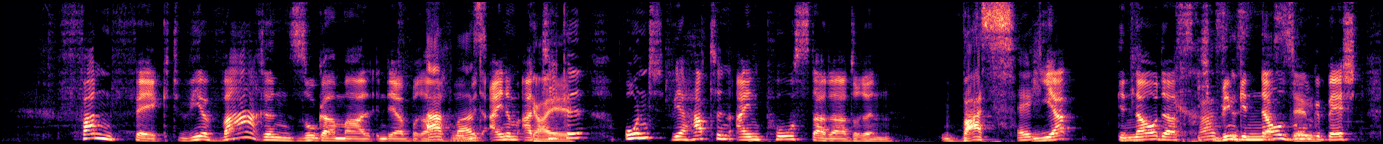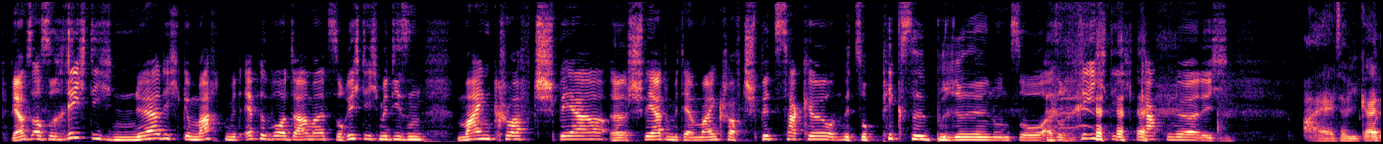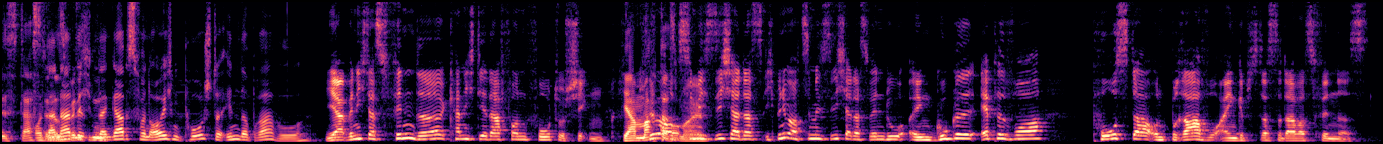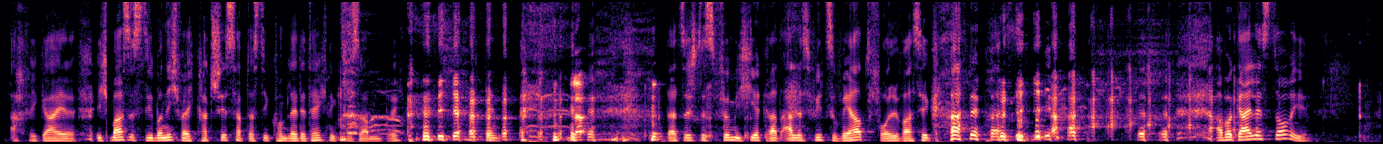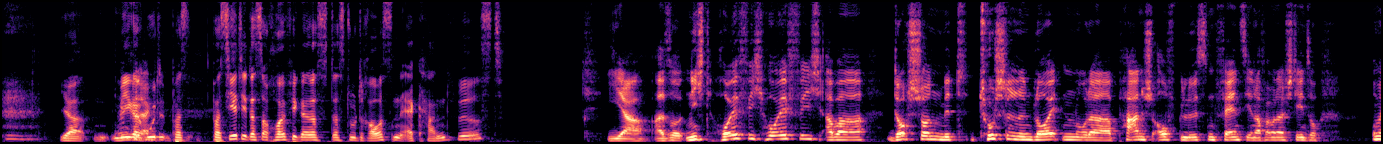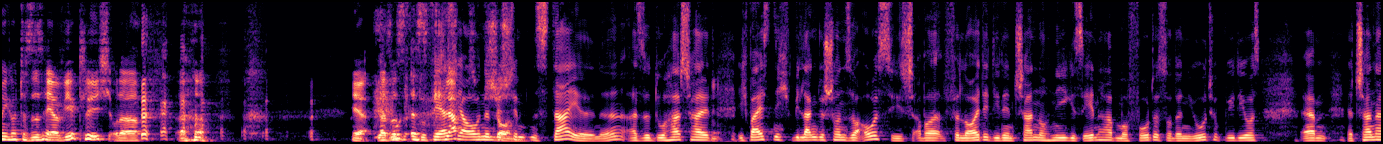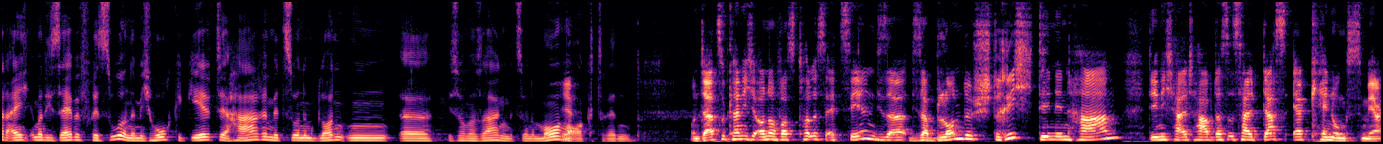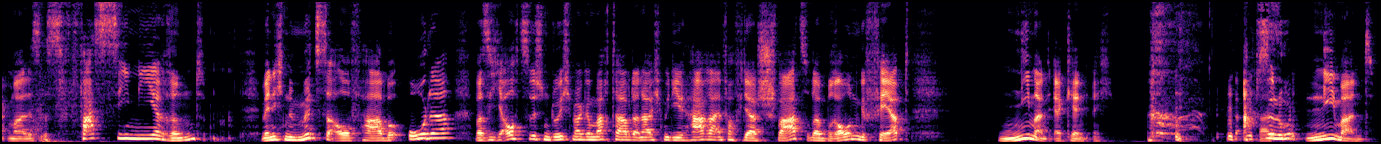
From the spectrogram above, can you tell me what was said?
Fun Fact: Wir waren sogar mal in der Bravo mit einem Artikel Geil. und wir hatten ein Poster da drin. Was? Echt? Ja. Genau das. Krass ich bin genau so gebasht. Wir haben es auch so richtig nerdig gemacht mit Apple War damals, so richtig mit diesem Minecraft-Schwert äh, Schwert und mit der Minecraft-Spitzhacke und mit so Pixelbrillen und so. Also richtig kacknerdig. Alter, wie geil ist das und denn? Dann, also, dann gab es von euch ein Poster in der Bravo. Ja, wenn ich das finde, kann ich dir davon ein Foto schicken. Ja, mach das auch mal. Ziemlich sicher, dass, ich bin mir auch ziemlich sicher, dass wenn du in Google Apple War Poster und Bravo eingibst, dass du da was findest. Ach, wie geil. Ich mache es lieber nicht, weil ich gerade Schiss habe, dass die komplette Technik zusammenbricht. dazu ist das für mich hier gerade alles viel zu wertvoll, was hier gerade passiert. Aber geile Story. Ja, mega gut. Pass passiert dir das auch häufiger, dass, dass du draußen erkannt wirst? Ja, also nicht häufig, häufig, aber doch schon mit tuschelnden Leuten oder panisch aufgelösten Fans, die dann auf einmal da stehen, so, oh mein Gott, das ist er ja wirklich, oder. Äh, ja, also Gut, es, es du fährst ja auch einen schon. bestimmten Style, ne? Also du hast halt, ich weiß nicht, wie lange du schon so aussiehst, aber für Leute, die den Chan noch nie gesehen haben, auf Fotos oder in YouTube-Videos, ähm, der Chan hat eigentlich immer dieselbe Frisur, nämlich hochgegelte Haare mit so einem blonden, äh, wie soll man sagen, mit so einem Mohawk ja. drin. Und dazu kann ich auch noch was Tolles erzählen. Dieser, dieser blonde Strich den in den Haaren, den ich halt habe, das ist halt das Erkennungsmerkmal. Es ist faszinierend, wenn ich eine Mütze aufhabe oder, was ich auch zwischendurch mal gemacht habe, dann habe ich mir die Haare einfach wieder schwarz oder braun gefärbt. Niemand erkennt mich. Absolut niemand.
